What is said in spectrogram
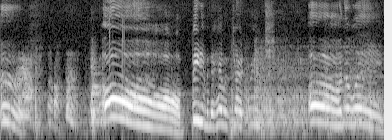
uh. Oh! Beat him in the head with a giant wrench. Oh, no way!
